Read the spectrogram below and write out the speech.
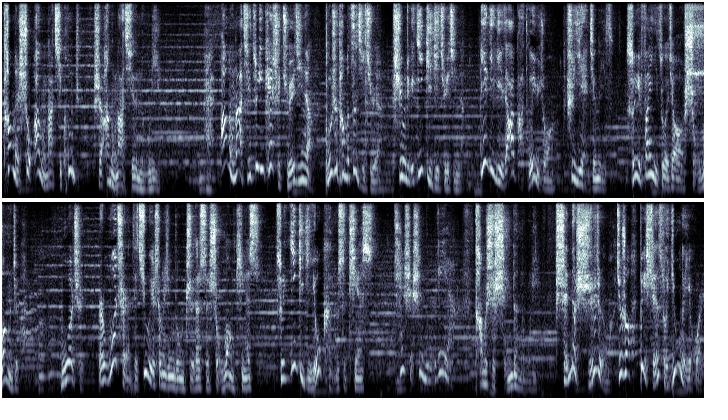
他们受阿努纳奇控制，是阿努纳奇的奴隶。哎，阿努纳奇最一开始掘金啊，不是他们自己掘，是用这个伊吉吉掘金的。伊迪迪在阿卡德语中啊是眼睛的意思，所以翻译作叫守望者 （watcher）。而 watcher 呢，在旧约圣经中指的是守望天使，所以伊迪迪有可能是天使。天使是奴隶啊。他们是神的奴隶，神的使者嘛，就是说被神所用的一伙人。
